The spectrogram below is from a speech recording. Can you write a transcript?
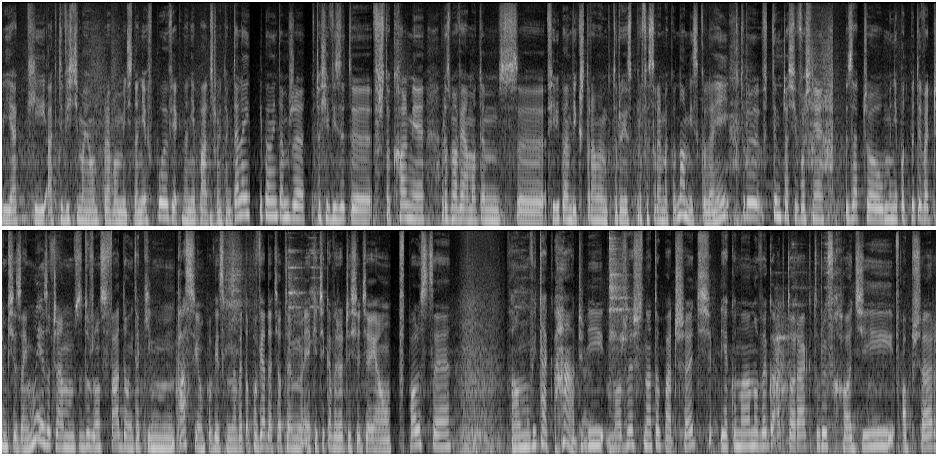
jaki aktywiści mają prawo mieć na nie wpływ, jak na nie patrzą i tak dalej. I pamiętam, że w czasie wizyty w Sztokholmie rozmawiałam o tym z Filipem Wikstromem, który jest profesorem ekonomii z kolei, który w tym czasie właśnie zaczął mnie podpytywać, czym się zajmuję. Zaczęłam z dużą swadą i takim pasją, powiedzmy, nawet opowiadać o tym, jakie ciekawe rzeczy się dzieją w Polsce. A on mówi tak, aha, czyli możesz na to patrzeć jako na nowego aktora, który wchodzi w obszar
